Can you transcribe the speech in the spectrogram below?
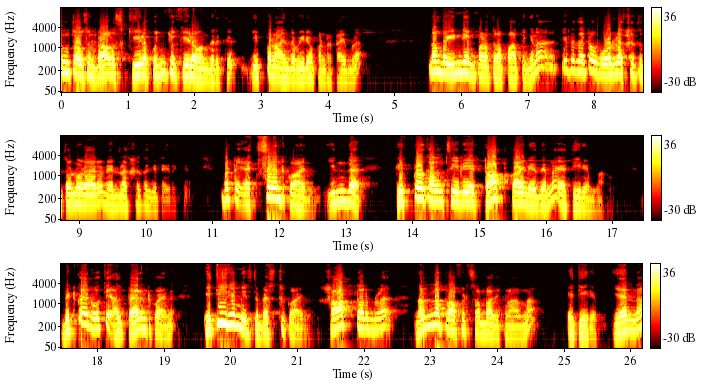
டூ தௌசண்ட் டாலர்ஸ் கீழே கொஞ்சம் கீழே வந்திருக்கு. இப்போ நான் இந்த வீடியோ பண்ணுற டைமில் நம்ம இந்தியன் பணத்தில் பார்த்தீங்கன்னா கிட்டத்தட்ட ஒரு லட்சத்து தொண்ணூறாயிரம் ரெண்டு லட்சத்து இருக்குது பட் எக்ஸலண்ட் காயின் இந்த கிரிப்டோ கரன்சிலேயே டாப் காயின் எதுன்னா எத்தீரியம் தான். பிட்காயின் ஓகே அது parent coin Ethereum is the best coin short டேர்மில் நல்ல ப்ராஃபிட் சம்பாதிக்கலாம்னா எத்தீரியம் ஏன்னா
